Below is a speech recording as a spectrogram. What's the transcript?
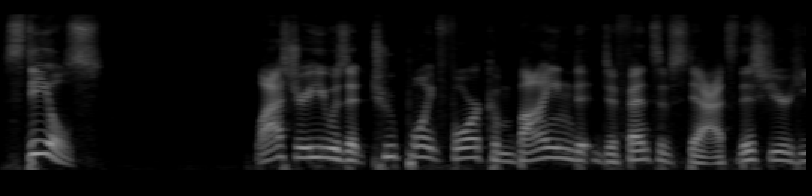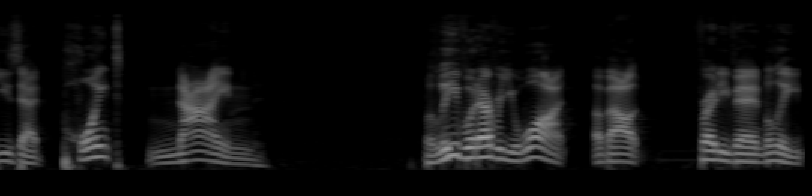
Steals. Last year, he was at 2.4 combined defensive stats. This year, he's at 0.9. Believe whatever you want about Freddie VanVleet.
